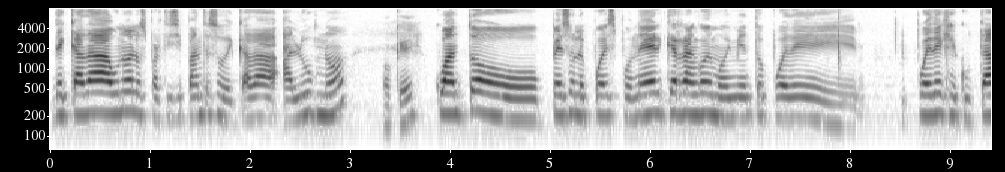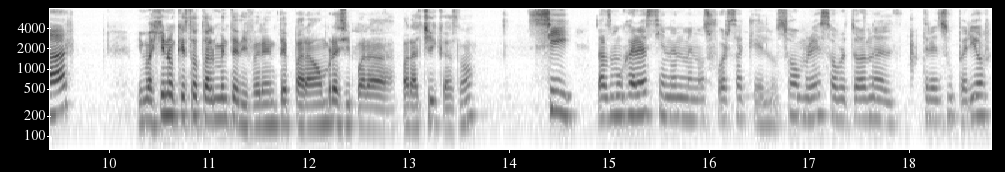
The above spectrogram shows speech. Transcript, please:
de cada uno de los participantes o de cada alumno Ok. cuánto peso le puedes poner, qué rango de movimiento puede, puede ejecutar. Imagino que es totalmente diferente para hombres y para, para chicas, ¿no? Sí, las mujeres tienen menos fuerza que los hombres, sobre todo en el tren superior.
